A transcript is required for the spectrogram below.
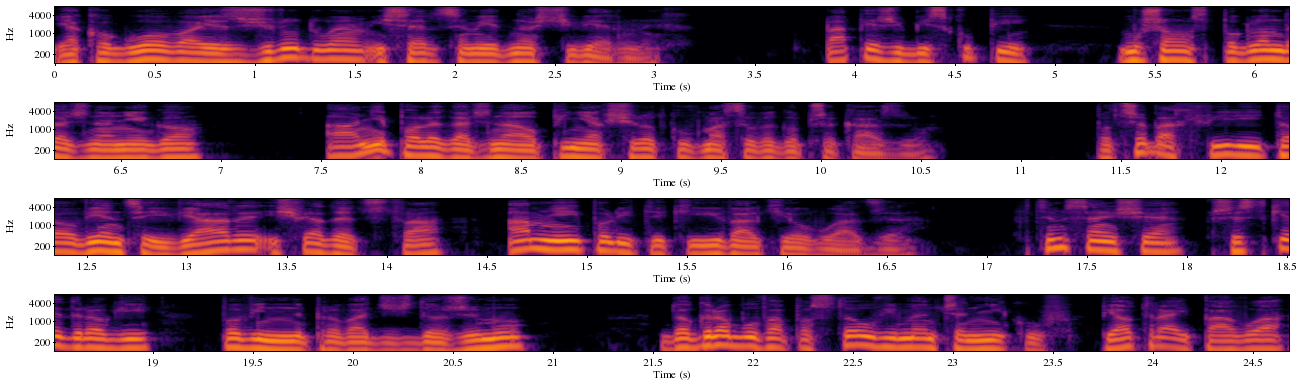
jako głowa, jest źródłem i sercem jedności wiernych. Papież i biskupi muszą spoglądać na niego, a nie polegać na opiniach środków masowego przekazu. Potrzeba chwili to więcej wiary i świadectwa, a mniej polityki i walki o władzę. W tym sensie wszystkie drogi powinny prowadzić do Rzymu, do grobów apostołów i męczenników Piotra i Pawła,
